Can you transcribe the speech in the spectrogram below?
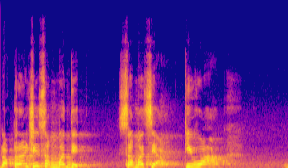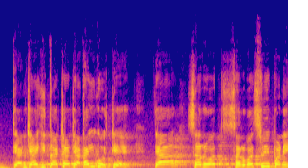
डॉक्टरांशी संबंधित समस्या किंवा त्यांच्या हिताच्या ज्या काही गोष्टी आहेत त्या सर्व सर्वस्वीपणे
